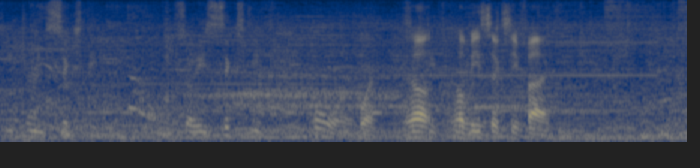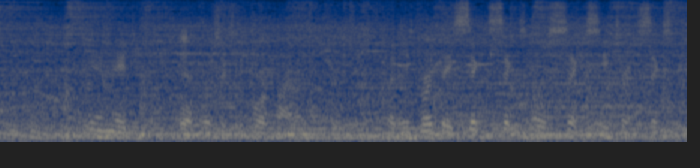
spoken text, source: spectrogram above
he turned 60. So he's 64. four. He'll, he'll be 65. Yeah, maybe. Yeah. Or 64 5, I'm not sure. But his birthday 6606, he turned 60.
